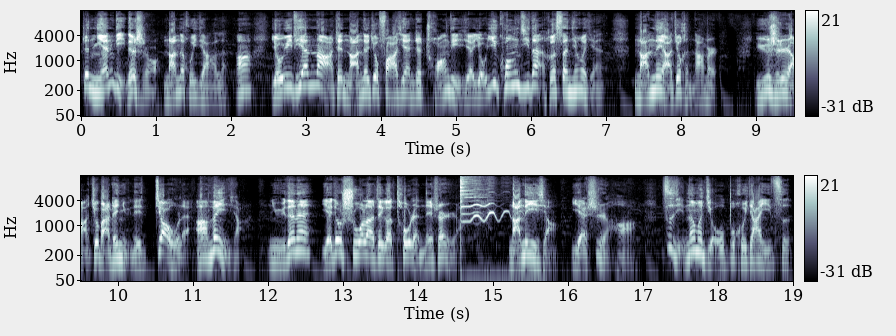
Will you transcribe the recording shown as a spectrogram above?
这年底的时候，男的回家了啊。有一天呐，这男的就发现这床底下有一筐鸡蛋和三千块钱，男的呀就很纳闷儿于是啊，就把这女的叫过来啊，问一下。女的呢，也就说了这个偷人的事儿啊。男的一想，也是哈，自己那么久不回家一次，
